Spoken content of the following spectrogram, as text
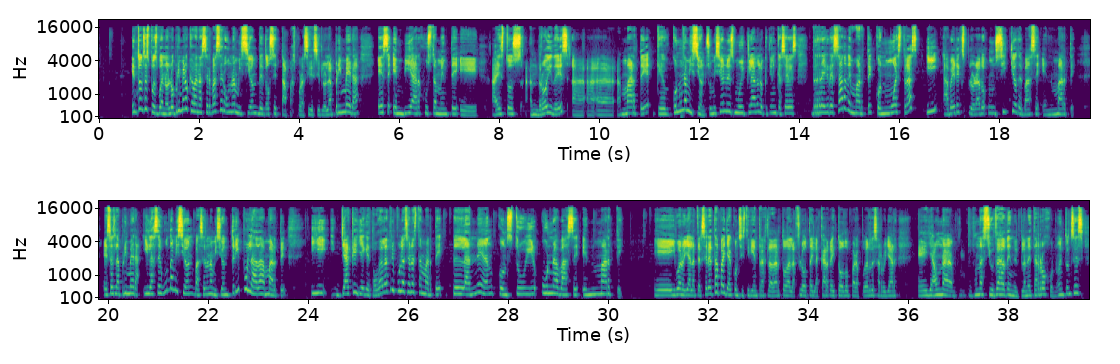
Entonces, pues bueno, lo primero que van a hacer va a ser una misión de dos etapas, por así decirlo. La primera es enviar justamente eh, a estos androides a, a, Marte que, con una misión. Su misión es muy clara, lo que tienen que hacer es regresar de Marte con muestras y haber explorado un sitio de base en Marte. Esa es la primera. Y la segunda misión va a ser una misión tripulada a Marte. Y ya que llegue toda la tripulación hasta Marte, planean construir una base en Marte. Eh, y bueno, ya la tercera etapa ya consistiría en trasladar toda la flota y la carga y todo para poder desarrollar eh, ya una, una ciudad en el planeta rojo, ¿no? Entonces,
